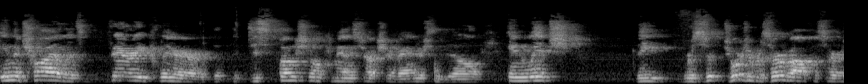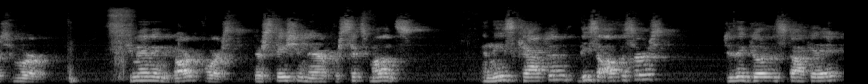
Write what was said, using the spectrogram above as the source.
in the trial it's very clear that the dysfunctional command structure of Andersonville, in which the Georgia Reserve officers who are commanding the guard force, they're stationed there for six months. And these captains, these officers, do they go to the stockade?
